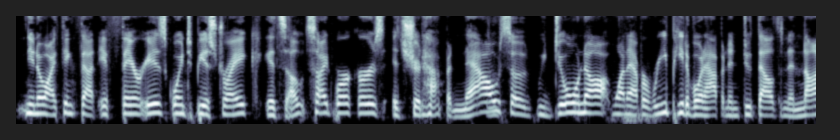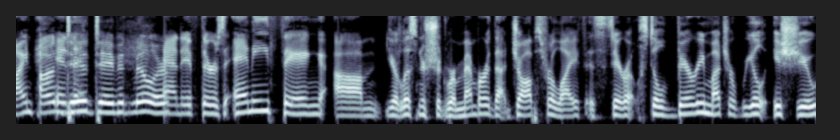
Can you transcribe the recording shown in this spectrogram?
You know, I think that if there is going to be a strike, it's outside workers. It should happen now. So we do not want to have a repeat of what happened in 2009. Undid And- David Miller. and if there's anything, um, your listeners should remember that Jobs for Life is still, still very much a real issue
